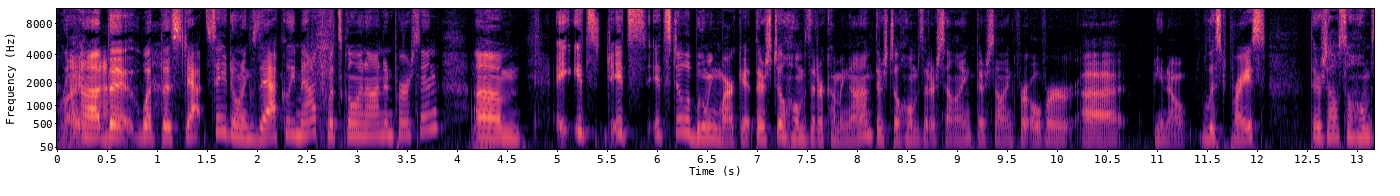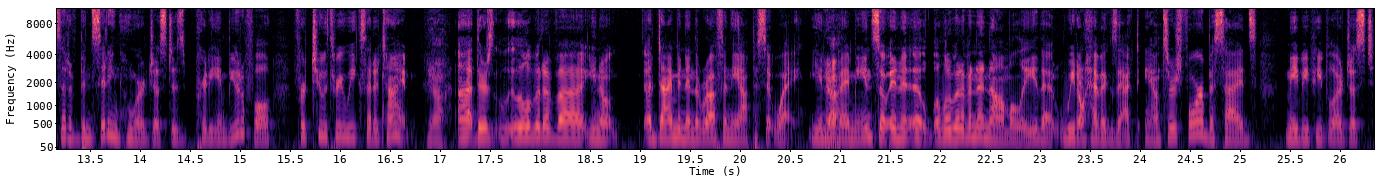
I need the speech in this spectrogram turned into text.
Right. Uh, the what the stats say don't exactly match what's going on in person. Yeah. Um, it's it's it's still a booming market. There's still homes that are coming on. There's still homes that are selling. They're selling for over uh, you know list price. There's also homes that have been sitting who are just as pretty and beautiful for two three weeks at a time. Yeah. Uh, there's a little bit of a you know a diamond in the rough in the opposite way. You know Yeah. what I mean? So in a, a little bit of an anomaly that we don't have exact answers for. Besides, maybe people are just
